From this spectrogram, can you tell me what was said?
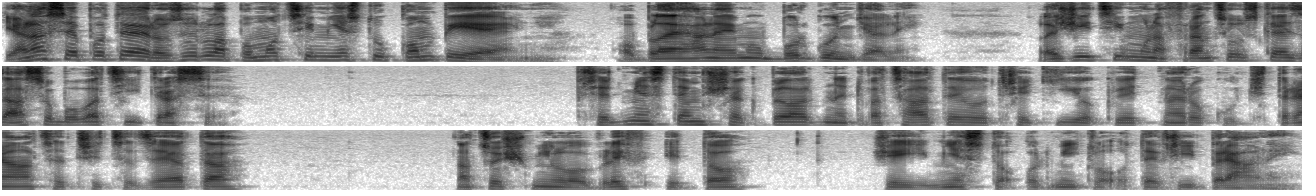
Jana se poté rozhodla pomoci městu Compiègne, obléhanému Burgundiany, ležícímu na francouzské zásobovací trase. Před městem však byla dne 23. května roku 1430 zajata, na což mělo vliv i to, že jí město odmítlo otevřít brány.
